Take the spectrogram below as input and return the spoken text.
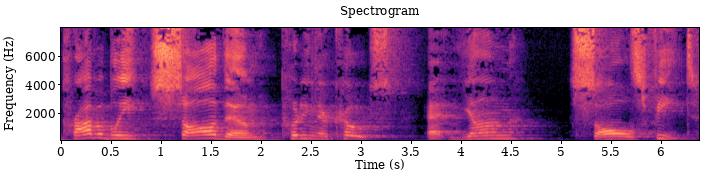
probably saw them putting their coats at young Saul's feet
